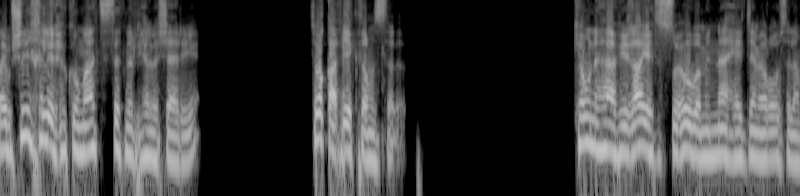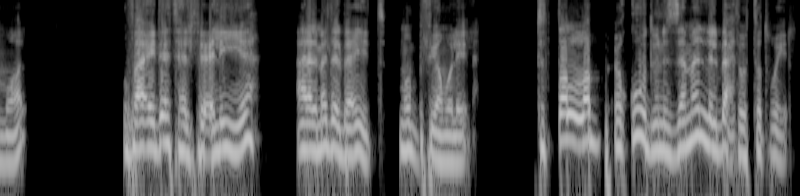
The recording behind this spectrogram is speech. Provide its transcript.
طيب وش اللي يخلي الحكومات تستثمر في هالمشاريع؟ أتوقع في أكثر من سبب. كونها في غاية الصعوبة من ناحية جمع رؤوس الأموال وفائدتها الفعلية على المدى البعيد مو في يوم وليلة. تتطلب عقود من الزمن للبحث والتطوير.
